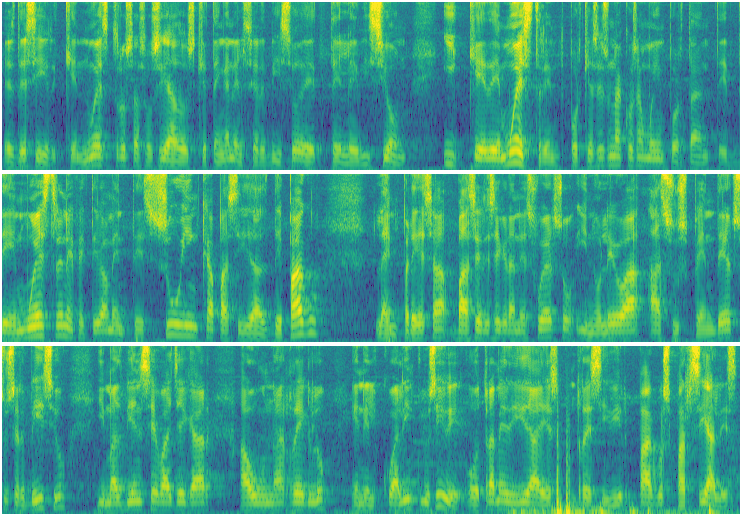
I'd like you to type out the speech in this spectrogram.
Es decir, que nuestros asociados que tengan el servicio de televisión y que demuestren, porque esa es una cosa muy importante, demuestren efectivamente su incapacidad de pago, la empresa va a hacer ese gran esfuerzo y no le va a suspender su servicio y más bien se va a llegar a un arreglo en el cual inclusive otra medida es recibir pagos parciales.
